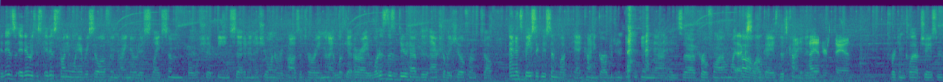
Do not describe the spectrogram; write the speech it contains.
It is it is it is funny when every so often I notice like some bullshit being said in an issue on a repository, and then I look at all right, what does this dude have to actually show for himself? And it's basically some left pad kind of garbage in, in uh, his uh, profile. I'm like, oh, okay, it's this kind of I understand. Freaking clout chasers.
